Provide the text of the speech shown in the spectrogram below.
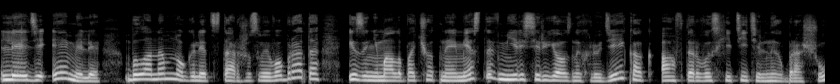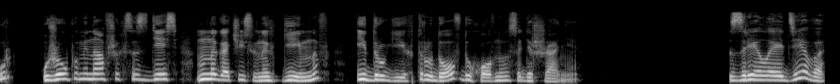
Леди Эмили была на много лет старше своего брата и занимала почетное место в мире серьезных людей как автор восхитительных брошюр, уже упоминавшихся здесь, многочисленных гимнов и других трудов духовного содержания. Зрелая дева,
